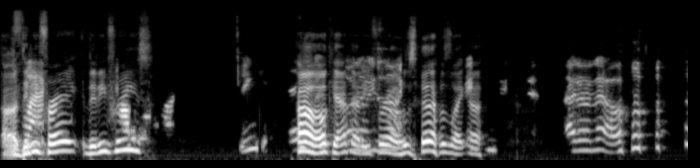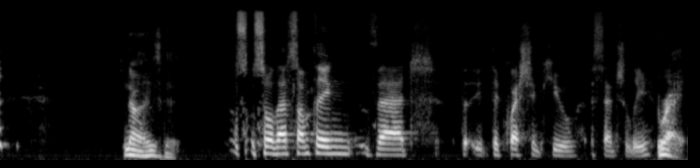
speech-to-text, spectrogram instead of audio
Uh, did he freeze? Did he freeze? Oh, okay. I thought oh, no, he froze. I was like, uh. I don't know. no, he's good. So that's something that the, the question queue essentially, right?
